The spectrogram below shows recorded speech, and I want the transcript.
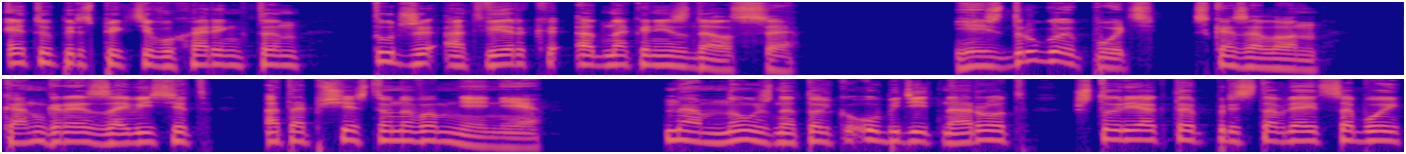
Эту перспективу Харрингтон тут же отверг, однако не сдался. «Есть другой путь», — сказал он. «Конгресс зависит от общественного мнения. Нам нужно только убедить народ, что реактор представляет собой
